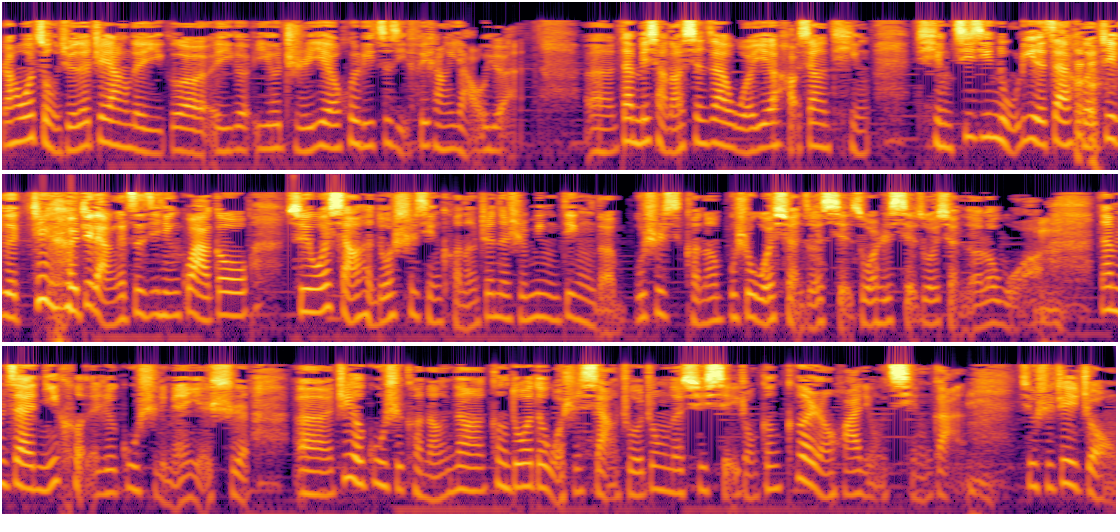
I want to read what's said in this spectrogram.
然后我总觉得这样的一个一个一个职业会离自己非常遥远。嗯，但没想到现在我也好像挺挺积极努力的在和这个这个这两个字进行挂钩，所以我想很多事情可能真的是命定的，不是可能不是我选择写作，是写作选择了我。那么在妮可的这个故事里面也是，呃，这个故事可能呢更多的我是想着重的去写一种更个人化的一种情感，就是这种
